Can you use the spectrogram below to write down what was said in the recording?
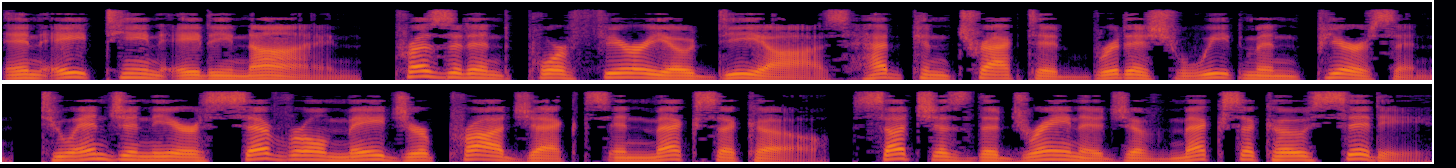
In 1889, President Porfirio Diaz had contracted British Weetman Pearson, to engineer several major projects in Mexico, such as the drainage of Mexico City,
